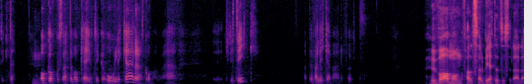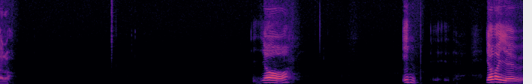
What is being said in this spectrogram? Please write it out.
tyckte. Mm. Och också att det var okej okay att tycka olika eller att komma med eh, kritik. Att det var lika värdefullt. Hur var mångfaldsarbetet och sådär där då? Ja... In, jag var ju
